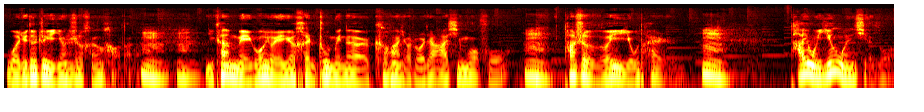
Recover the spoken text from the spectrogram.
我觉得这已经是很好的了。嗯嗯。你看，美国有一个很著名的科幻小说家阿西莫夫，嗯。他是俄裔犹太人，嗯。他用英文写作，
